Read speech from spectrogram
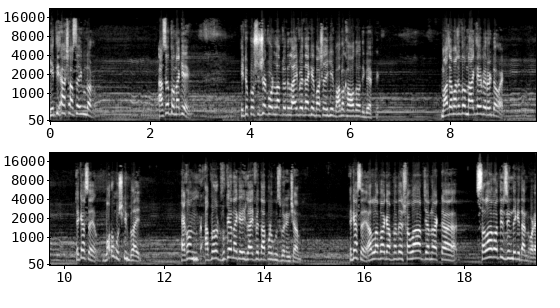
ইতিহাস আছে এগুলোর। আছে তো নাকি? একটু প্রশংসা করলাম যদি লাইভে দেখে বাসায় গিয়ে ভালো খাওয়া দাওয়া দিবে মাঝে মাঝে তো না খেয়ে বেরোইতে হয়। ঠিক আছে? বড় মুশকিল ভাই। এখন আপনারা ঢুকে নাকি এই লাইফে তারপর বুঝবেন ইনশাল ঠিক আছে? আল্লাহ পাক আপনাদের সবার যেন একটা সালামতির জিন্দগি দান করে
